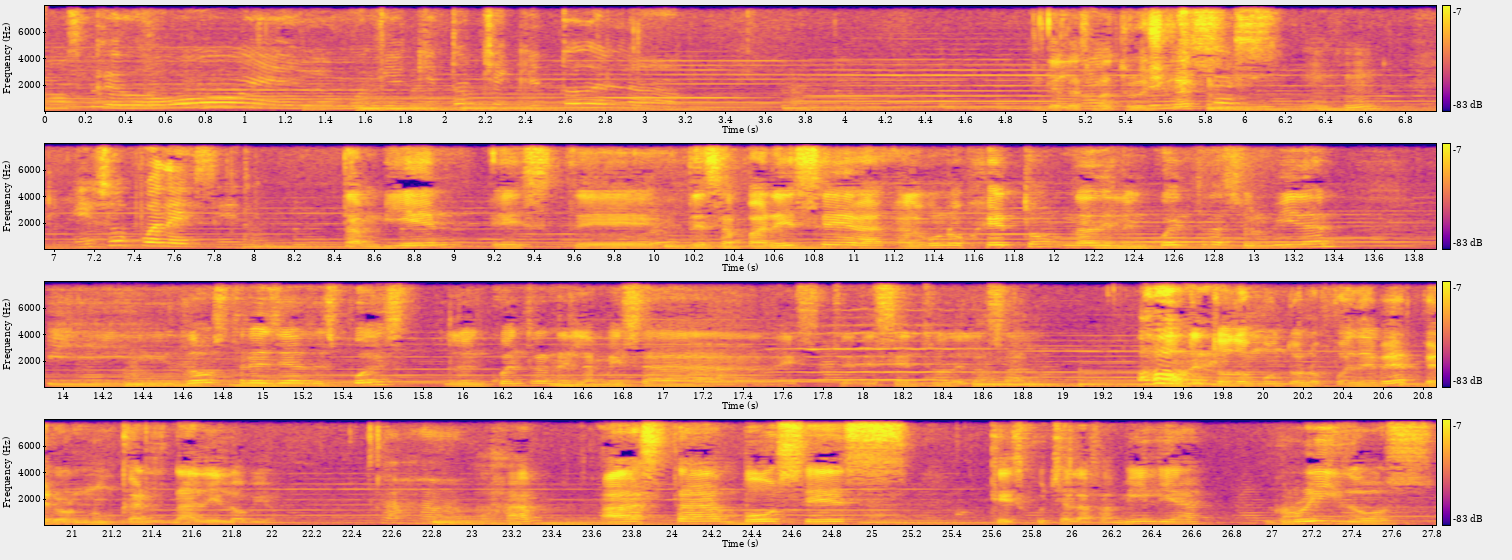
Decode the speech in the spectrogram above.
nos quedó el muñequito chiquito de la. de las matrushkas. Eso puede ser. También este, desaparece a- algún objeto, nadie lo encuentra, se olvidan y dos, tres días después lo encuentran en la mesa este, de centro de la sala, donde todo el mundo lo puede ver, pero nunca nadie lo vio. Ajá. Ajá. Hasta voces que escucha la familia, ruidos,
